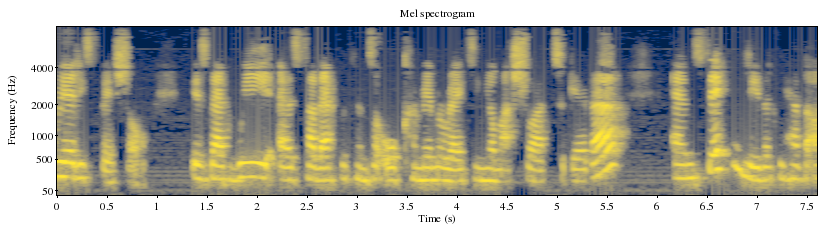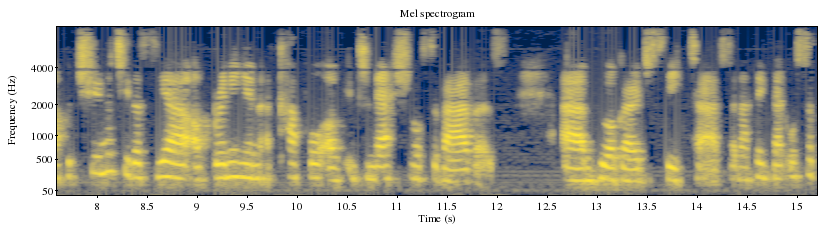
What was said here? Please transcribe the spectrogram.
really special is that we as South Africans are all commemorating Yom HaShoah together. And secondly, that we have the opportunity this year of bringing in a couple of international survivors um, who are going to speak to us. And I think that also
